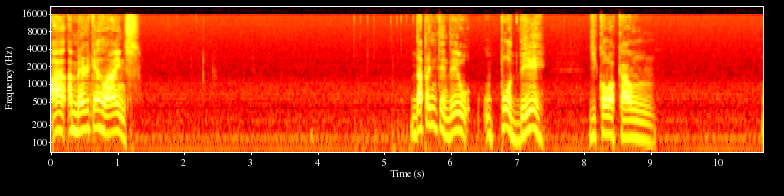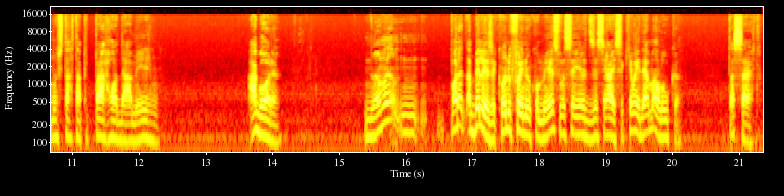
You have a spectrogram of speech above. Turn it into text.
a American Airlines. Dá para entender o, o poder de colocar um, uma startup para rodar mesmo? Agora, não é uma. Pode, ah, beleza, quando foi no começo, você ia dizer assim: ah, isso aqui é uma ideia maluca. Tá certo.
